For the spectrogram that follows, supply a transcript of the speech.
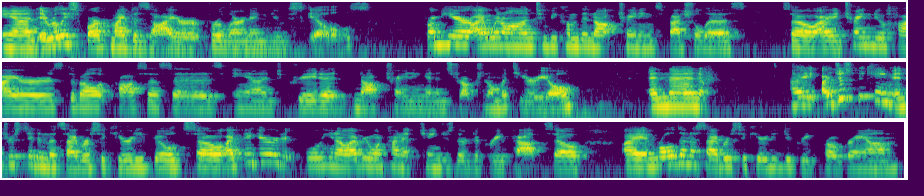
And it really sparked my desire for learning new skills. From here, I went on to become the NOC training specialist. So I trained new hires, developed processes, and created NOC training and instructional material. And then I, I just became interested in the cybersecurity field. So I figured, well, you know, everyone kind of changes their degree path. So I enrolled in a cybersecurity degree program,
